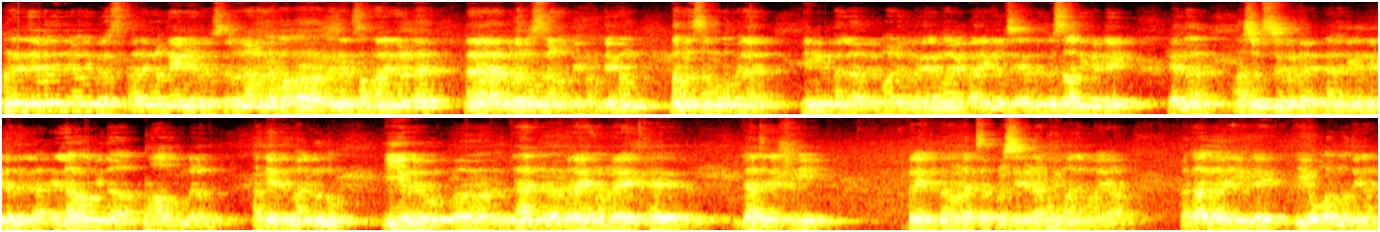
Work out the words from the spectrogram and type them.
അങ്ങനെ നിരവധി നിരവധി പുരസ്കാരങ്ങൾ നേടിയ പുരസ്കാരങ്ങളാണ് നിരവധി സമ്മാനങ്ങളുടെ ഉടമസ്ഥനാണ് അദ്ദേഹം. അദ്ദേഹം നമ്മുടെ സമൂഹത്തിന് ഇനിയും നല്ല ഒരുപാട് ഗുണകരമായ കാര്യങ്ങൾ ചെയ്യുന്നതിന് സാധിക്കട്ടെ എന്ന് ആശംസിച്ചുകൊണ്ട് ഞാൻ അധികം നീട്ടുന്നില്ല. എല്ലാവിധ ഭാവങ്ങളും അദ്ദേഹത്തിന് നൽകുന്നു. ഈ ഒരു ഞാൻ പറയാം നമ്മുടെ രാജലക്ഷ്മി പ്രിയപ്പെട്ട നമ്മുടെ ചെറുപ്പശ്ശേരിയുടെ അഭിമാനമായ കഥാകാരിയുടെ ഈ ഓർമ്മ ദിനം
